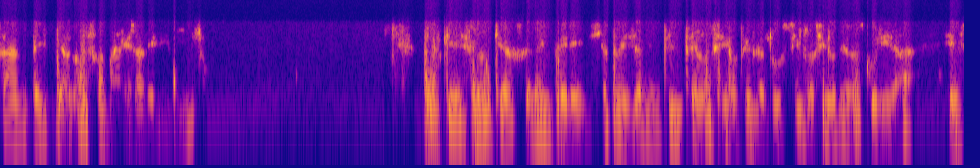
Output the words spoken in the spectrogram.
santa y piadosa manera de vivir? Porque es lo que hace la diferencia precisamente entre los hijos de la luz y los hijos de la oscuridad. Es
